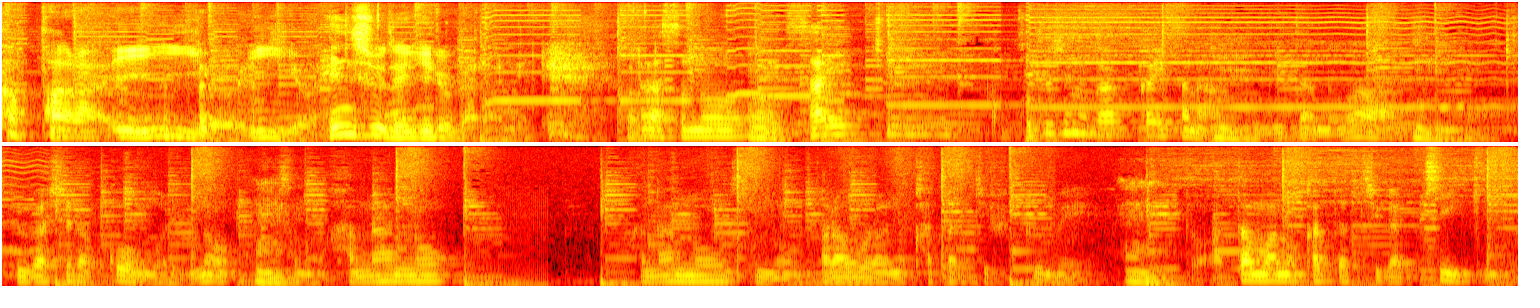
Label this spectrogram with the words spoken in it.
パ パラいいよいいよ。編集できるからね。だからその、うん。最近今年の学会かな、うん。出たのは、うん。その菊頭コウモリの,、うん。その鼻の鼻のそのパラボラの形含め、うん。と頭の形が地域によ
